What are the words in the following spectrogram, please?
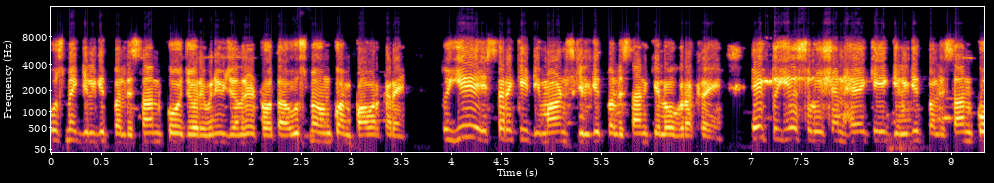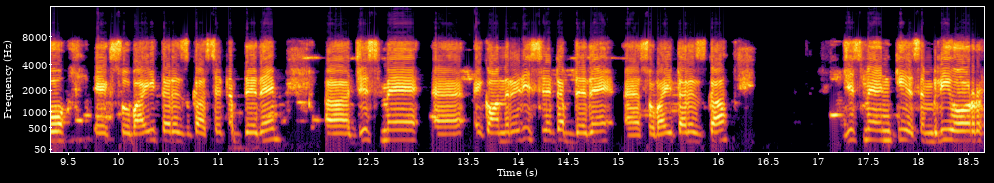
उसमें गिलगित बल्तिस्तान को जो रेवेन्यू जनरेट होता है उसमें उनको एम्पावर करें। तो ये इस तरह की डिमांड्स गिलगित बल्तिस्तान के लोग रख रहे हैं। एक तो ये सोल्यूशन है कि गिलगित बल्तिस्तान को एक सूबाई तर्ज का सेटअप दे दें जिसमें एक ऑनरेरी सेटअप दे दें सूबाई तर्ज का, जिसमें इनकी असम्बली और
